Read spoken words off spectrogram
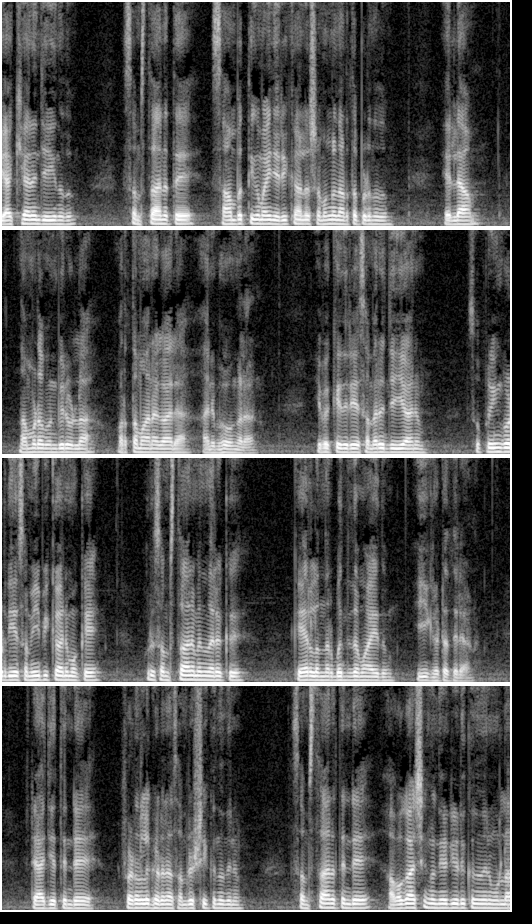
വ്യാഖ്യാനം ചെയ്യുന്നതും സംസ്ഥാനത്തെ സാമ്പത്തികമായി ഞെരുക്കാനുള്ള ശ്രമങ്ങൾ നടത്തപ്പെടുന്നതും എല്ലാം നമ്മുടെ മുൻപിലുള്ള വർത്തമാനകാല അനുഭവങ്ങളാണ്. ഇവയ്ക്കെതിരെ സമരം ചെയ്യാനും സുപ്രീം കോടതിയെ സമീപിക്കാനുമൊക്കെ ഒരു സംസ്ഥാനം എന്ന നിലയ്ക്ക് കേരളം നിർബന്ധിതമായതും ഈ ഘട്ടത്തിലാണ്. രാജ്യത്തിന്റെ ഫെഡറൽ ഘടന സംരക്ഷിക്കുന്നതിനും സംസ്ഥാനത്തിന്റെ അവകാശങ്ങൾ നേടിയെടുക്കുന്നതിനുമുള്ള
